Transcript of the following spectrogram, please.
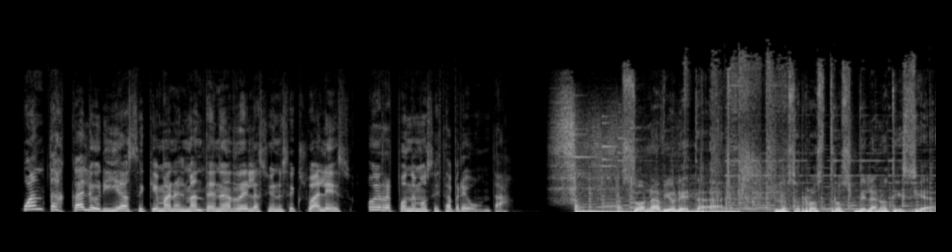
¿Cuántas calorías se queman al mantener relaciones sexuales? Hoy respondemos esta pregunta. Zona Violeta, los rostros de la noticia.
